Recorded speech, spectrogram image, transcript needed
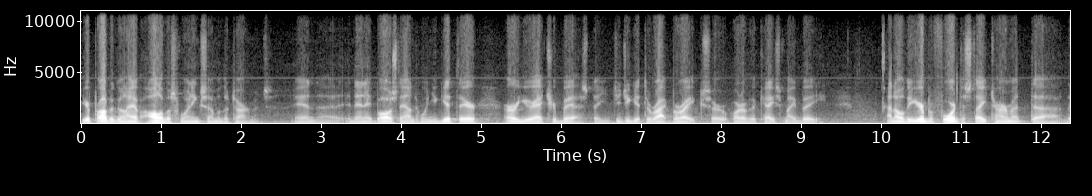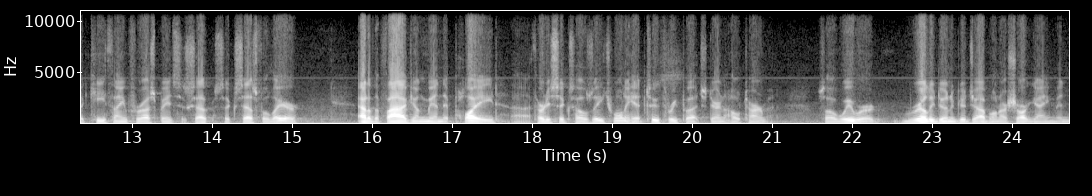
you're probably going to have all of us winning some of the tournaments. And, uh, and then it boils down to when you get there, are you at your best? Did you get the right breaks or whatever the case may be? I know the year before the state tournament, uh, the key thing for us being success, successful there, out of the five young men that played, uh, 36 holes each, we only had two three putts during the whole tournament. So we were really doing a good job on our short game, and,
